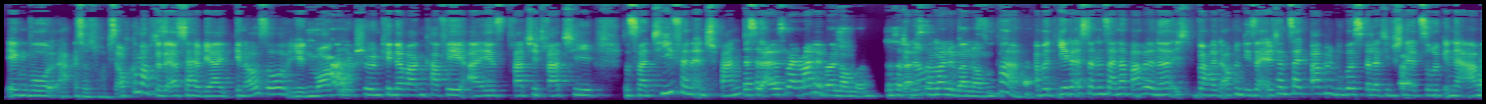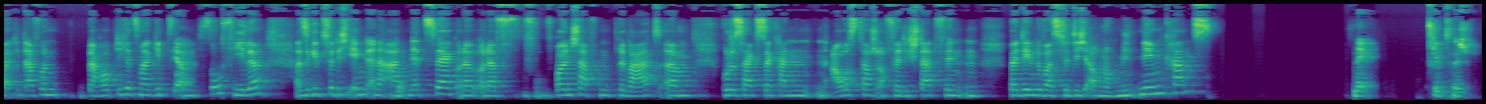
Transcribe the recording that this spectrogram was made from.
irgendwo, also so habe ich es auch gemacht, das erste Halbjahr genauso, jeden Morgen schön Kinderwagen, Kaffee, Eis, Tratschi, Tratschi. Das war tiefenentspannt. Das hat alles mein Mann übernommen. Das hat genau. alles mein Mann übernommen. Super, aber jeder ist dann in seiner Bubble. Ne? Ich war halt auch in dieser Elternzeit-Bubble, du bist relativ schnell zurück in der Arbeit und davon behaupte ich jetzt mal, gibt es ja. nicht so viele. Also gibt es für dich irgendeine Art Netzwerk oder, oder Freundschaften privat, ähm, wo du sagst, da kann ein Austausch auch für dich stattfinden, bei dem du was für dich auch noch mitnehmen kannst? Nee, gibt's nicht.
